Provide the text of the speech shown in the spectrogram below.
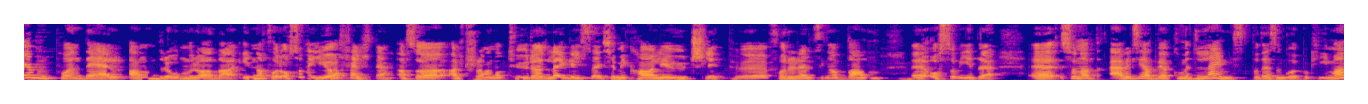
enn på en del andre områder innenfor også miljøfeltet. Altså alt fra naturødeleggelse, kjemikalieutslipp, eh, forurensning av vann eh, osv. Så videre. sånn at jeg vil si at vi har kommet lengst på det som går på klima.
